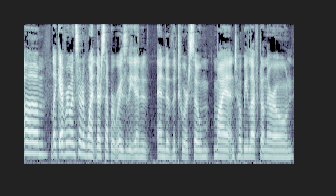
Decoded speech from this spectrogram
Um, like everyone sort of went their separate ways at the end of, end of the tour. So Maya and Toby left on their own.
